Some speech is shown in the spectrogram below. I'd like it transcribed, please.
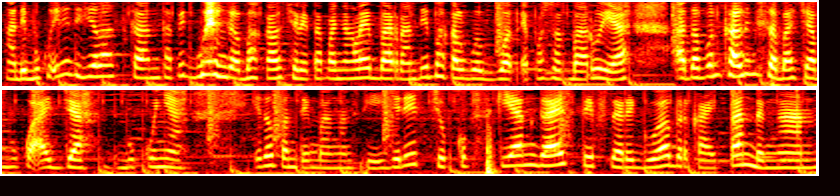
Nah di buku ini dijelaskan, tapi gue nggak bakal cerita panjang lebar. Nanti bakal gue buat episode baru ya. Ataupun kalian bisa baca buku aja bukunya. Itu penting banget sih. Jadi cukup sekian guys tips dari gue berkaitan dengan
